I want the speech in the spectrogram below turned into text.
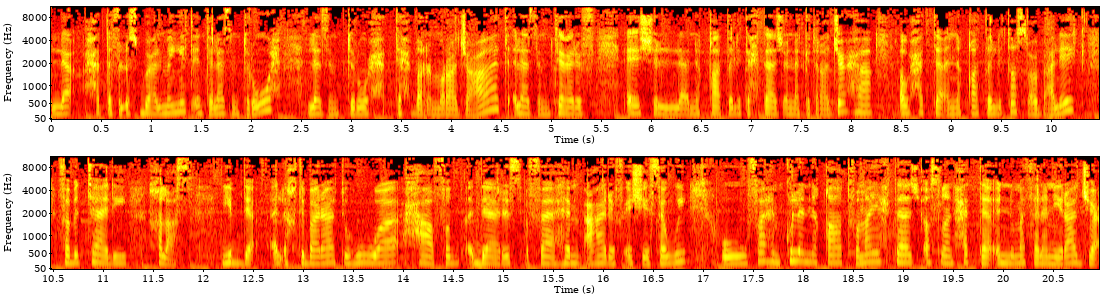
لا حتى في الأسبوع الميت أنت لازم تروح لازم تروح تحضر المراجعات لازم تعرف إيش النقاط اللي تحتاج أنك تراجعها أو حتى النقاط اللي تصعب عليك فبالتالي خلاص يبدأ الاختبارات وهو حافظ دارس فاهم عارف إيش يسوي وفاهم كل النقاط فما يحتاج أصلا حتى أنه مثلا يراجع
